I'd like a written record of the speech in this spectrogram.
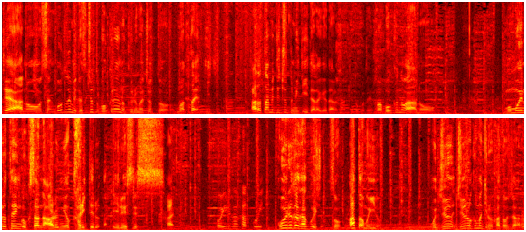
じゃああのさ冒頭でも言ったんです。ちょっと僕らの車ちょっとまたい改めてちょっと見ていただけたらなってところで、まあ、僕のはあの桃色天国さんのアルミを借りてる LS です。はい。ホイールがかっこいい。ホイールがかっこいいでしょ。そう。あとはもういいの。もう10 16万キロの片落ちだか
